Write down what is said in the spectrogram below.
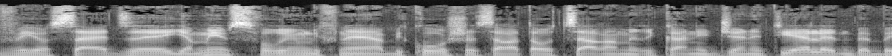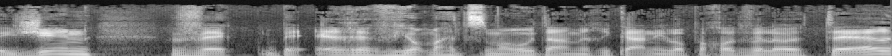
והיא עושה את זה ימים ספורים לפני הביקור של שרת האוצר האמריקנית ג'נט ילד בבייג'ין, ובערב יום העצמאות האמריקני, לא פחות ולא יותר.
